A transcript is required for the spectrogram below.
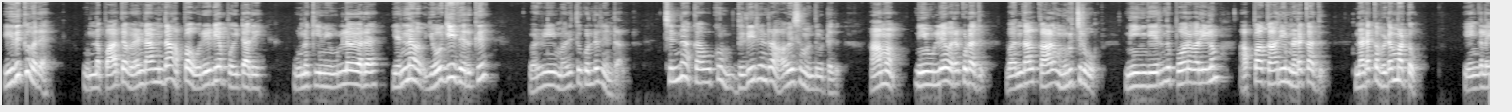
எதுக்கு வர? உன்னை பார்க்க வேண்டாம்னு தான் அப்பா ஒரேடியா போயிட்டாரே. உனக்கு இனி உள்ள வர என்ன யோகி இது இருக்கு? வழியை மறித்து கொண்டு நின்றாள். சின்ன அக்காவுக்கும் திடீரென்று ஆவேசம் வந்துவிட்டது. ஆமாம் நீ உள்ளே வரக்கூடாது. வந்தால் காலம் முறிச்சிடுவோம். நீ இங்கே இருந்து போற வரையிலும் அப்பா காரியம் நடக்காது. நடக்க விட மாட்டோம் எங்களை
